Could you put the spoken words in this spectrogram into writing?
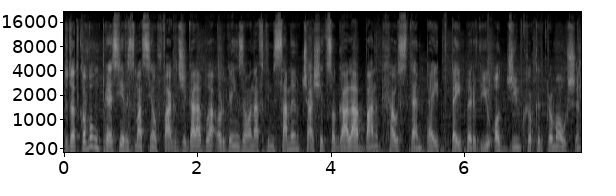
Dodatkową presję wzmacniał fakt, że gala była organizowana w tym samym czasie co gala Bankhouse Stampede pay-per-view od Jim Crockett Promotion.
